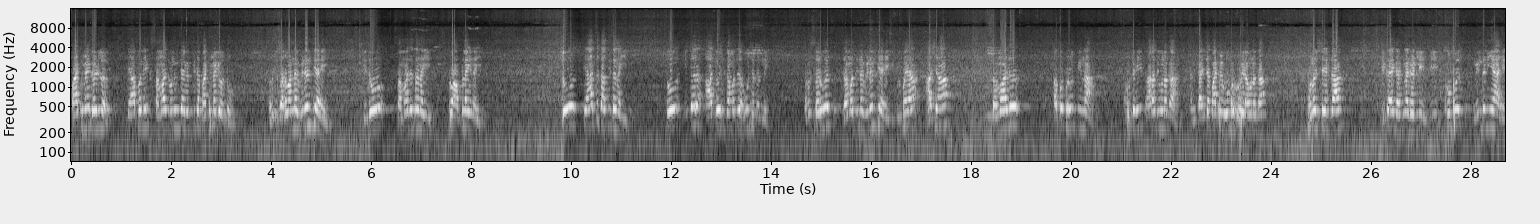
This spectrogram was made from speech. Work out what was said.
पाठीमागे घडलं ते आपण एक समाज म्हणून त्या व्यक्तीच्या पाठीमागे होतो. परंतु सर्वांना विनंती आहे की जो समाजाचा नाही तो आपलाही नाही. जो त्याच जातीचा नाही तो इतर आदिवासी जमातीचा होऊ शकत नाही. त्यामुळे सर्वच जमातींना विनंती आहे की कृपया अशा समाज अपप्रवृत्तींना कुठेही थारा देऊ नका आणि त्यांच्या पाठी उभे उभे राहू नका. पुनश्च एकदा जी काही घटना घडली ती खूपच निंदनीय आहे.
